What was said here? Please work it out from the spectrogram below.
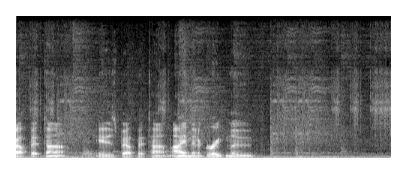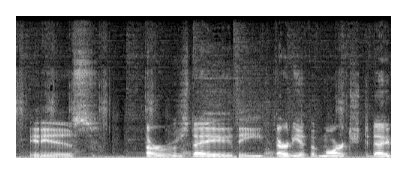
About that time. It is about that time. I am in a great mood. It is Thursday, the 30th of March today.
